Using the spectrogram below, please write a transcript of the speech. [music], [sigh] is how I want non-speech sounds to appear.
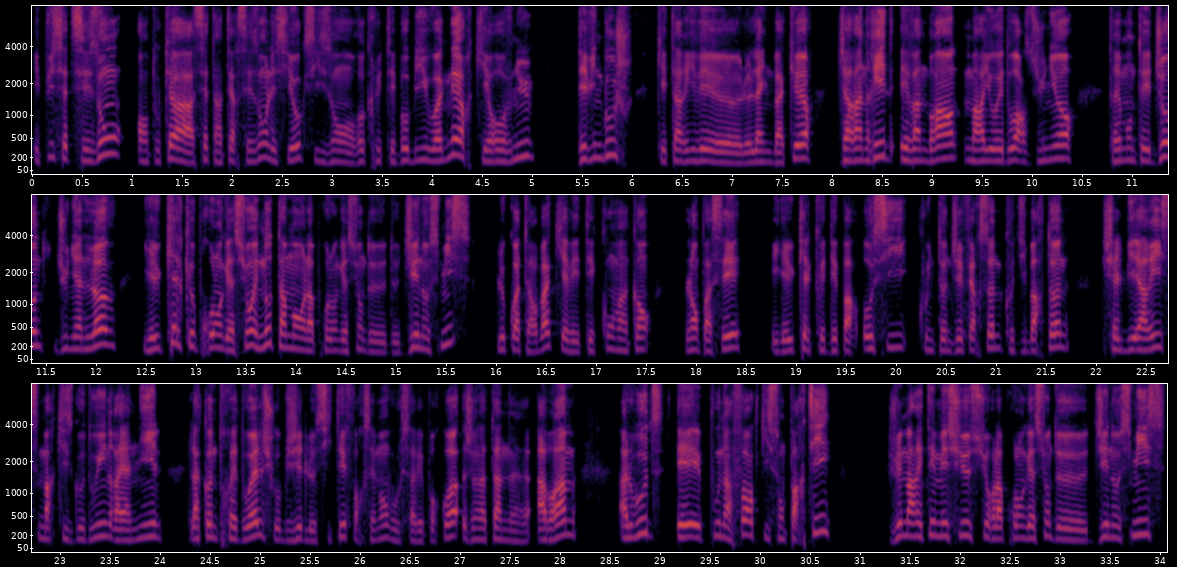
Et puis cette saison, en tout cas à cette intersaison, les Seahawks, ils ont recruté Bobby Wagner qui est revenu, Devin Bush qui est arrivé euh, le linebacker, Jaran Reed, Evan Brown, Mario Edwards Jr., Tremonte Jones, Julian Love. Il y a eu quelques prolongations et notamment la prolongation de, Geno Smith, le quarterback qui avait été convaincant l'an passé. Il y a eu quelques départs aussi, Quinton Jefferson, Cody Barton, Shelby Harris, Marquis Goodwin, Ryan Neal, Lacon Treadwell, je suis obligé de le citer forcément, vous le savez pourquoi, Jonathan euh, Abram, Al Woods et Poona Ford qui sont partis. Je vais m'arrêter, messieurs, sur la prolongation de Geno Smith.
